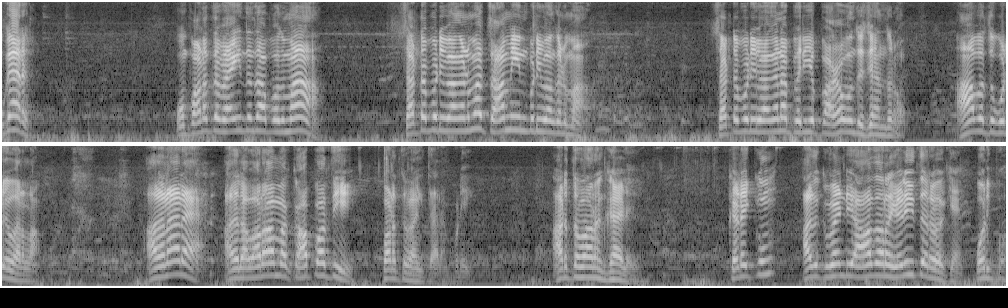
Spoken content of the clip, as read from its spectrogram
உகார் உட்கார் உன் பணத்தை வாங்கி தந்தா போதுமா? சட்டப்படி வாங்கணுமா சாமியின்படி வாங்கணுமா? சட்டப்படி வாங்கினா பெரிய பகை வந்து சேர்ந்துடும் ஆபத்து கூட வரலாம். அதனால் அதில் வராமல் காப்பாற்றி பணத்தை வாங்கி தரேன் இப்படி அடுத்த வாரம் கேளு. கிடைக்கும் அதுக்கு வேண்டிய ஆதாரம் எழுதி தர வைக்கேன். ஓடிப்போ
